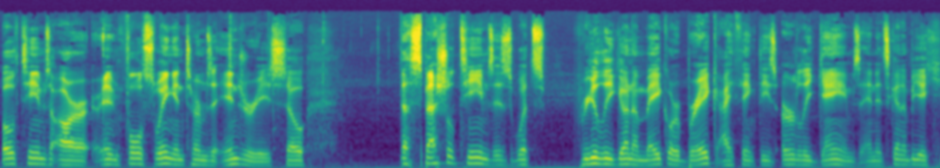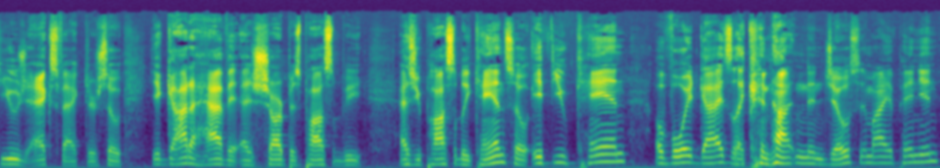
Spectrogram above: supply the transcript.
Both teams are in full swing in terms of injuries. So the special teams is what's really going to make or break, I think, these early games, and it's going to be a huge X factor. So you got to have it as sharp as possibly as you possibly can. So if you can avoid guys like Connauton and Jost, in my opinion,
